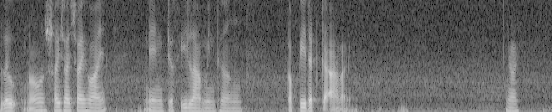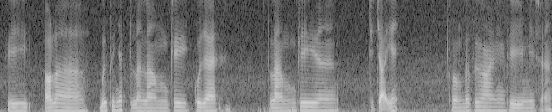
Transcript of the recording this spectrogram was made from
lưu nó xoay xoay xoay hoài ấy. nên trước khi làm mình thường copy tất cả lại rồi thì đó là bước thứ nhất là làm cái cô ra làm cái ờ, uh, chữ chạy ấy còn bước thứ hai thì mình sẽ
